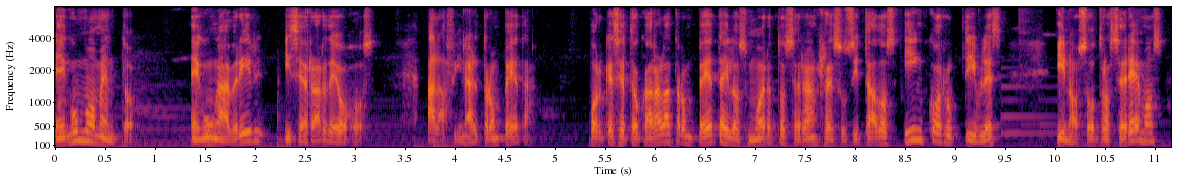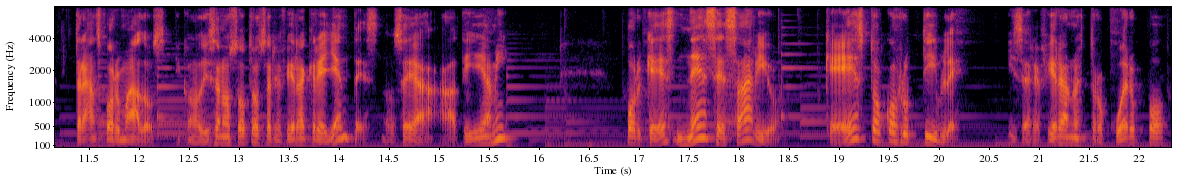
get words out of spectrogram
en un momento, en un abrir y cerrar de ojos, a la final trompeta, porque se tocará la trompeta y los muertos serán resucitados incorruptibles y nosotros seremos transformados. Y cuando dice nosotros se refiere a creyentes, o sea, a ti y a mí. Porque es necesario que esto corruptible, y se refiere a nuestro cuerpo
